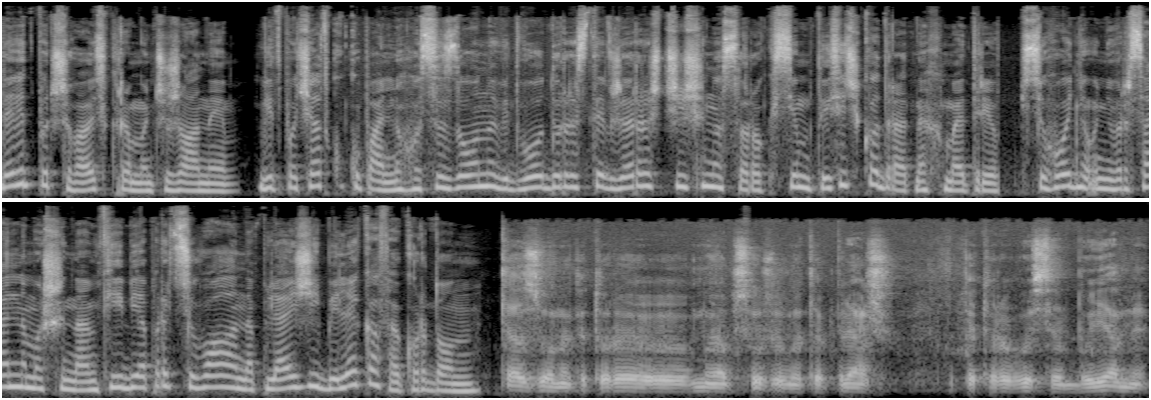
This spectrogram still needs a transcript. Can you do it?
де відпочивають кременчужани. Від початку купального сезону від водоростей вже розчищено 47 тисяч квадратних метрів. Сьогодні універсальна машина амфібія працювала на пляжі біля кафе Кордон. Та зона, которую мы обслуживаем, это пляж, который выставлен буями,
